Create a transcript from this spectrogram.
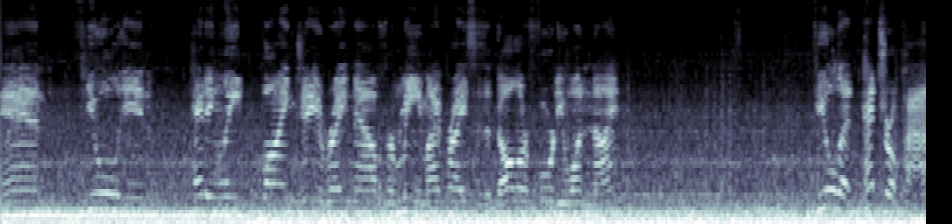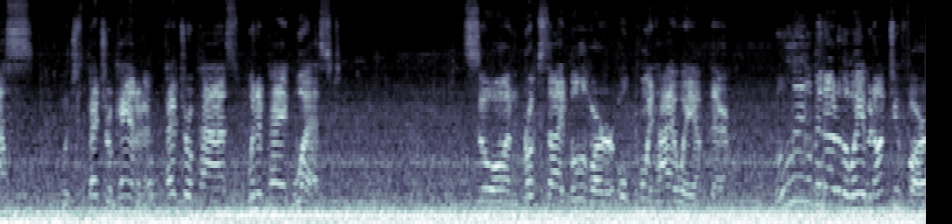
and fuel in Headingley Flying J right now for me, my price is $1.41.9 fuel at Petro-Pass, which is Petro Canada, Petro-Pass, Winnipeg West. So on Brookside Boulevard or Oak Point Highway up there. A little bit out of the way, but not too far.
